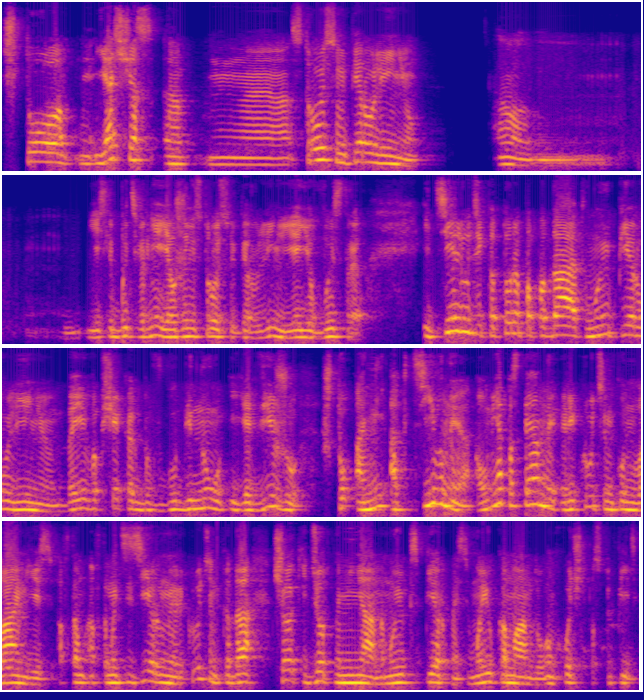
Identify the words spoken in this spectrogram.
что я сейчас э, строю свою первую линию. Э, если быть вернее, я уже не строю свою первую линию, я ее выстроил. И те люди, которые попадают в мою первую линию, да и вообще как бы в глубину, и я вижу, что они активные, а у меня постоянный рекрутинг онлайн есть, автом, автоматизированный рекрутинг, когда человек идет на меня, на мою экспертность, в мою команду, он хочет поступить.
